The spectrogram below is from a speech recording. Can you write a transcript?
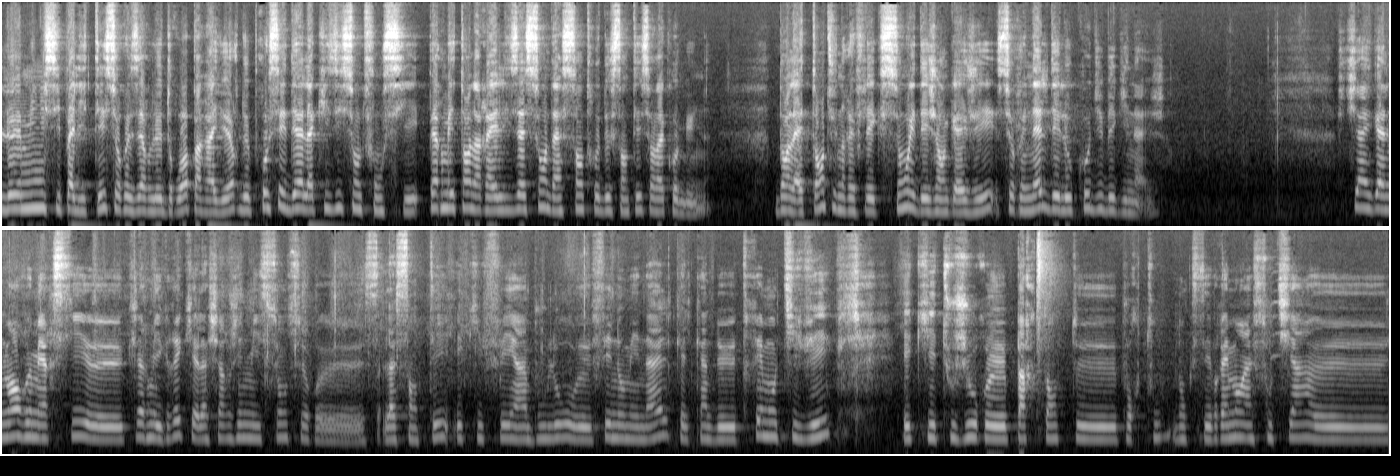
La municipalité se réserve le droit, par ailleurs, de procéder à l'acquisition de fonciers permettant la réalisation d'un centre de santé sur la commune. Dans l'attente, une réflexion est déjà engagée sur une aile des locaux du béguinage. Je tiens également à remercier euh, Claire Maigret qui a la chargée de mission sur euh, la santé et qui fait un boulot euh, phénoménal, quelqu'un de très motivé et qui est toujours euh, partante euh, pour tout. Donc c'est vraiment un soutien euh,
